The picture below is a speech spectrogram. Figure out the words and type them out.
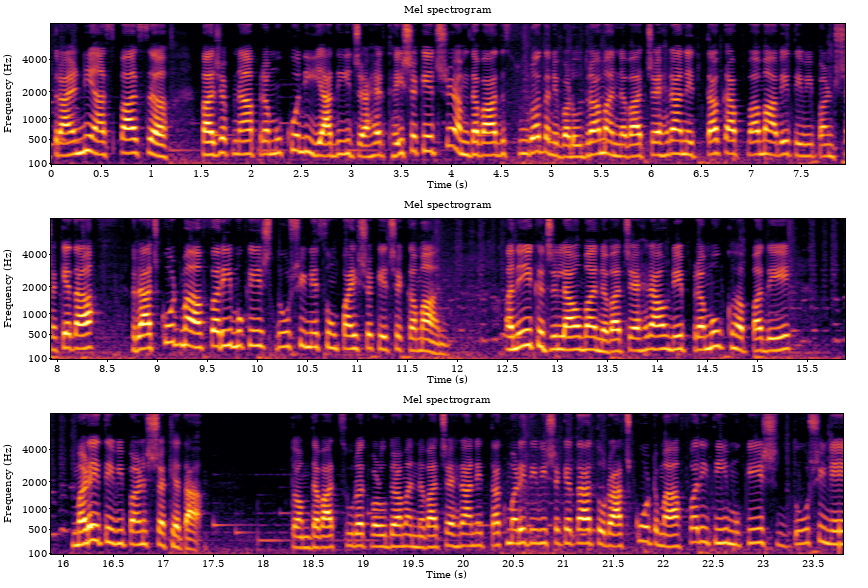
ઉત્તરાયણની આસપાસ ભાજપના પ્રમુખોની યાદી જાહેર થઈ શકે છે. અમદાવાદ, સુરત અને વડોદરામાં નવા ચહેરાને તક આપવામાં આવે તેવી પણ શક્યતા. રાજકોટમાં ફરી મુકેશ દોશીને સોંપાઈ શકે છે કમાન. અનેક જિલ્લાઓમાં નવા ચહેરાઓને પ્રમુખ પદે મળે તેવી પણ શક્યતા. તો અમદાવાદ, સુરત, વડોદરામાં નવા ચહેરાને તક મળે તેવી શક્યતા તો રાજકોટમાં ફરીથી મુકેશ દોશીને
